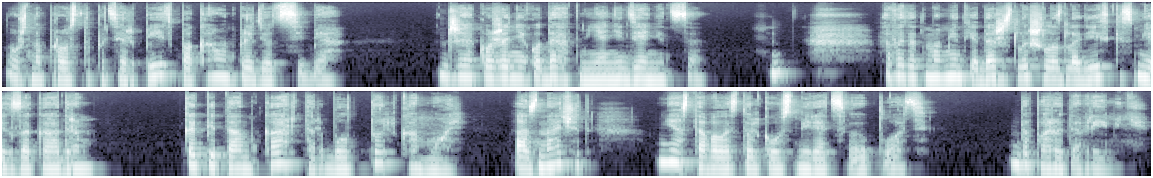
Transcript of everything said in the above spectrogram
Нужно просто потерпеть, пока он придет в себя. Джек уже никуда от меня не денется. В этот момент я даже слышала злодейский смех за кадром. Капитан Картер был только мой. А значит, мне оставалось только усмирять свою плоть. До поры до времени.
